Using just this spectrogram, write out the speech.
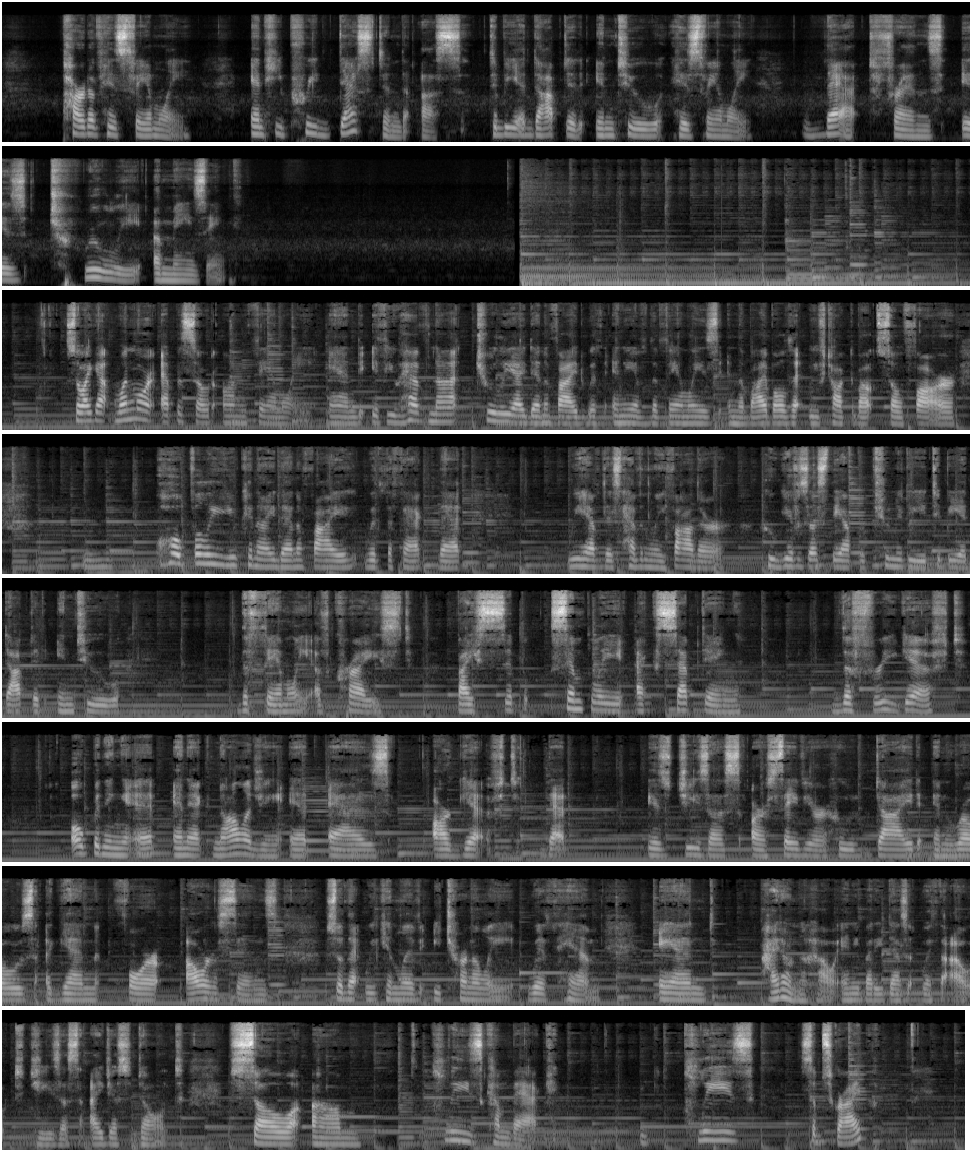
part of His family. And He predestined us to be adopted into his family. That, friends, is truly amazing. So, I got one more episode on family. And if you have not truly identified with any of the families in the Bible that we've talked about so far, hopefully you can identify with the fact that we have this Heavenly Father who gives us the opportunity to be adopted into the family of Christ by sim- simply accepting the free gift, opening it, and acknowledging it as our gift that is Jesus, our Savior, who died and rose again for our sins so that we can live eternally with Him. And I don't know how anybody does it without Jesus. I just don't. So um, please come back. Please subscribe.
